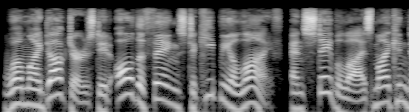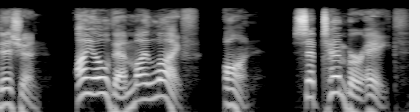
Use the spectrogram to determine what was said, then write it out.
while my doctors did all the things to keep me alive and stabilize my condition. I owe them my life. On September 8th,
